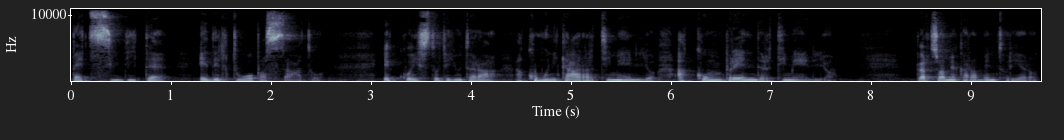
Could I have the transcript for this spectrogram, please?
pezzi di te e del tuo passato e questo ti aiuterà a comunicarti meglio, a comprenderti meglio. Perciò, mio caro avventuriero,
